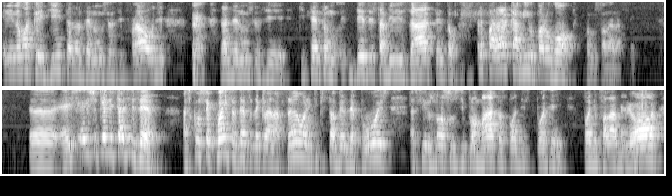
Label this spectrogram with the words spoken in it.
ele não acredita nas denúncias de fraude, nas denúncias de que tentam desestabilizar, tentam preparar caminho para o golpe, vamos falar assim. É, é isso, é isso que ele está dizendo. As consequências dessa declaração a gente precisa ver depois. Assim, os nossos diplomatas podem, podem, podem falar melhor,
